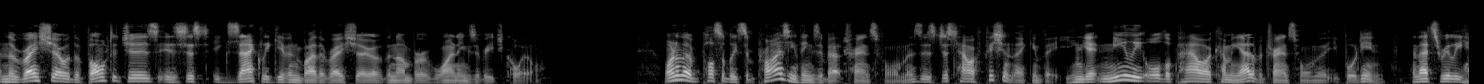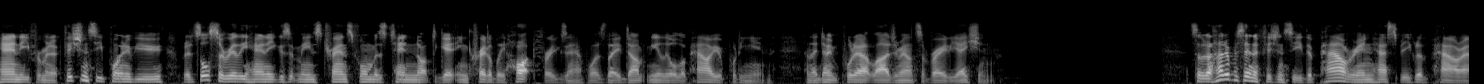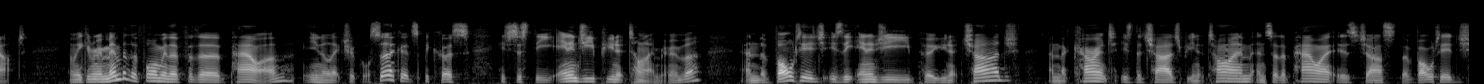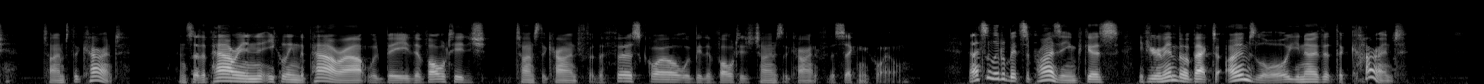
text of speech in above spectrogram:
And the ratio of the voltages is just exactly given by the ratio of the number of windings of each coil. One of the possibly surprising things about transformers is just how efficient they can be. You can get nearly all the power coming out of a transformer that you put in. And that's really handy from an efficiency point of view, but it's also really handy because it means transformers tend not to get incredibly hot, for example, as they dump nearly all the power you're putting in, and they don't put out large amounts of radiation. So at 100% efficiency, the power in has to be equal to the power out. And we can remember the formula for the power in electrical circuits because it's just the energy per unit time, remember? And the voltage is the energy per unit charge, and the current is the charge per unit time, and so the power is just the voltage times the current. And so the power in equaling the power out would be the voltage times the current for the first coil would be the voltage times the current for the second coil. Now that's a little bit surprising because if you remember back to Ohm's law, you know that the current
